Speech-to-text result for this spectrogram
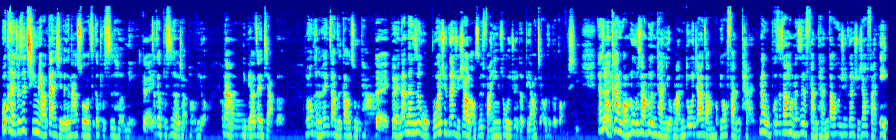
我可能就是轻描淡写的跟他说：“这个不适合你，对，这个不适合小朋友。”那你不要再讲了。我可能会这样子告诉他，对对，那但是我不会去跟学校老师反映说，我觉得不要教这个东西。但是我看网络上论坛有蛮多家长有反弹，那我不知道他们是反弹到会去跟学校反映，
